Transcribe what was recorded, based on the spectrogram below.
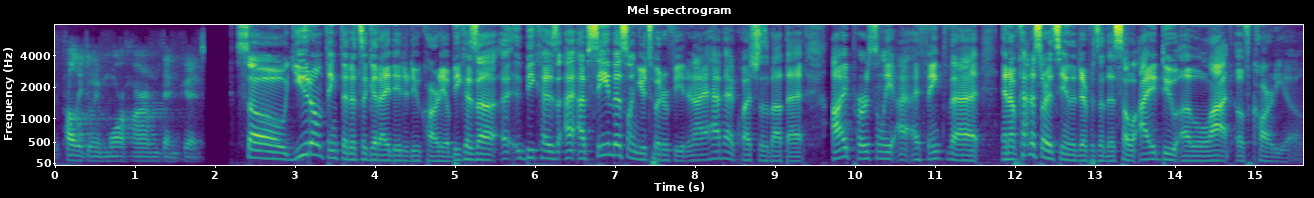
you're probably doing more harm than good. So you don't think that it's a good idea to do cardio because uh, uh because I, have seen this on your Twitter feed and I have had questions about that. I personally I, I think that and I've kind of started seeing the difference of this. So I do a lot of cardio.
